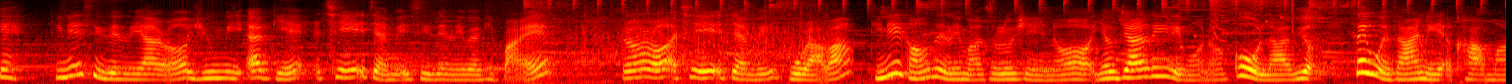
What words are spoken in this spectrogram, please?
ကဲဒီနေ့အစီအစဉ်လေးကတော့ Yumi app ရဲ့အခြေအကြံပေးအစီအစဉ်လေးပဲဖြစ်ပါတယ်ကျွန်တော်တို့အခြေအကြံပေးပို့တာပါဒီနေ့ခေါင်းစဉ်လေးမှာဆိုလို့ရှိရင်တော့ယောက်ျားလေးတွေပေါ့နော်ကိုယ်လာပြီးတော့စိတ်ဝင်စားနေတဲ့အခါမှာ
